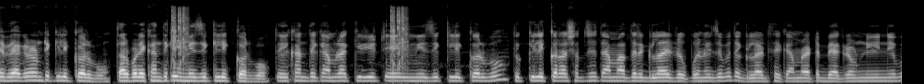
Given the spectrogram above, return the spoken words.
এই ব্যাকগ্রাউন্ডে ক্লিক করব, তারপর এখান থেকে ইমেজে ক্লিক করব। তো এখান থেকে আমরা ক্রিয়েট এই ইমেজে ক্লিক করব, তো ক্লিক করার সাথে সাথে আমাদের গ্যালারিটা ওপেন হয়ে যাবে। তো গ্যালারি থেকে আমরা একটা ব্যাকগ্রাউন্ড নিয়ে নেব।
